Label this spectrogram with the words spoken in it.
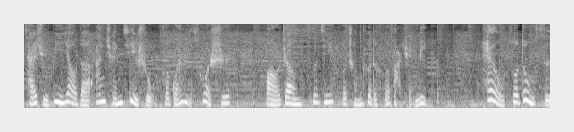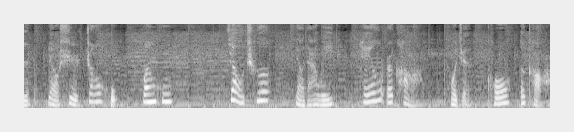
采取必要的安全技术和管理措施， 保障司机和乘客的合法权利。Hail 做动词表示招呼、欢呼，轿车表达为 hail a car 或者 call a car。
